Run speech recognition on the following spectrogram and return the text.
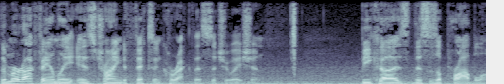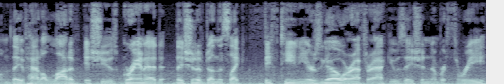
the Murdoch family is trying to fix and correct this situation. Because this is a problem. They've had a lot of issues. Granted, they should have done this like 15 years ago or after accusation number three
